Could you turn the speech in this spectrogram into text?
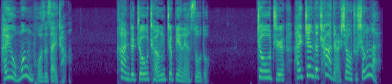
还有孟婆子在场，看着周成这变脸速度，周芷还真的差点笑出声来。”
